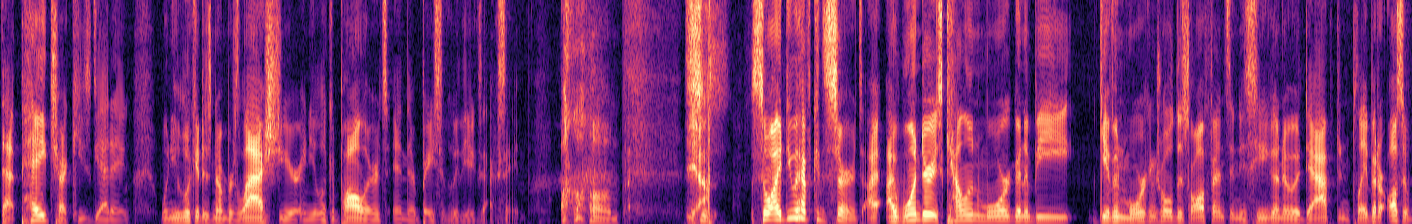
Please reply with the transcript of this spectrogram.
that paycheck he's getting when you look at his numbers last year and you look at Pollard's and they're basically the exact same. Um, Yeah. So, so I do have concerns. I, I wonder is Kellen Moore going to be given more control of this offense and is he going to adapt and play better? Also,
